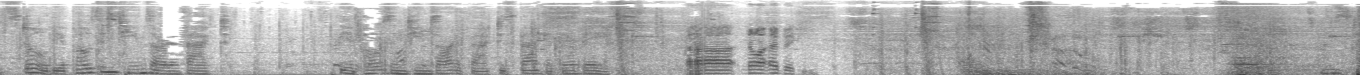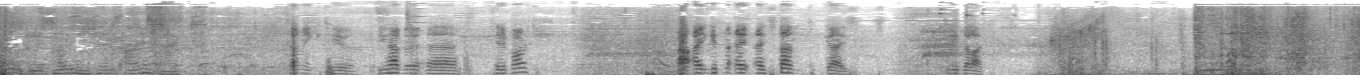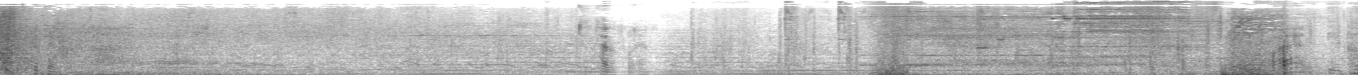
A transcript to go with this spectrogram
Teammates stole the opposing team's artifact. The opposing team's artifact is back at their base. Uh, no Epic. You stole the opposing team's artifact. Coming to you. Do you have a uh, uh, teleport? Uh, I get I, I stunned guys. See the luck.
